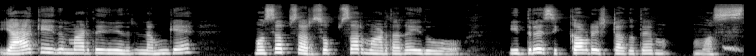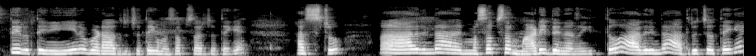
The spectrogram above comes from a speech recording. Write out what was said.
ಯಾಕೆ ಇದನ್ನು ಮಾಡ್ತಾಯಿದ್ದೀನಿ ಅಂದರೆ ನಮಗೆ ಮೊಸಪ್ಪು ಸಾರು, ಸೊಪ್ಪು ಸಾರು ಮಾಡಿದಾಗ ಇದು ಇದ್ದರೆ ಸಿಕ್ಕಾಪಟ್ಟೆ ಇಷ್ಟ ಆಗುತ್ತೆ. ಮಸ್ತ್ ಇರುತ್ತೆ. ಏನು ಬೇಡ ಅದ್ರ ಜೊತೆಗೆ ಮಸಬ್ ಸಾರು ಜೊತೆಗೆ. ಅಷ್ಟು. ಆದ್ದರಿಂದ ಮಸಪ್ ಸಾರು ಮಾಡಿದ್ದೆ ನಾನು ಇತ್ತು. ಆದ್ದರಿಂದ ಅದ್ರ ಜೊತೆಗೆ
